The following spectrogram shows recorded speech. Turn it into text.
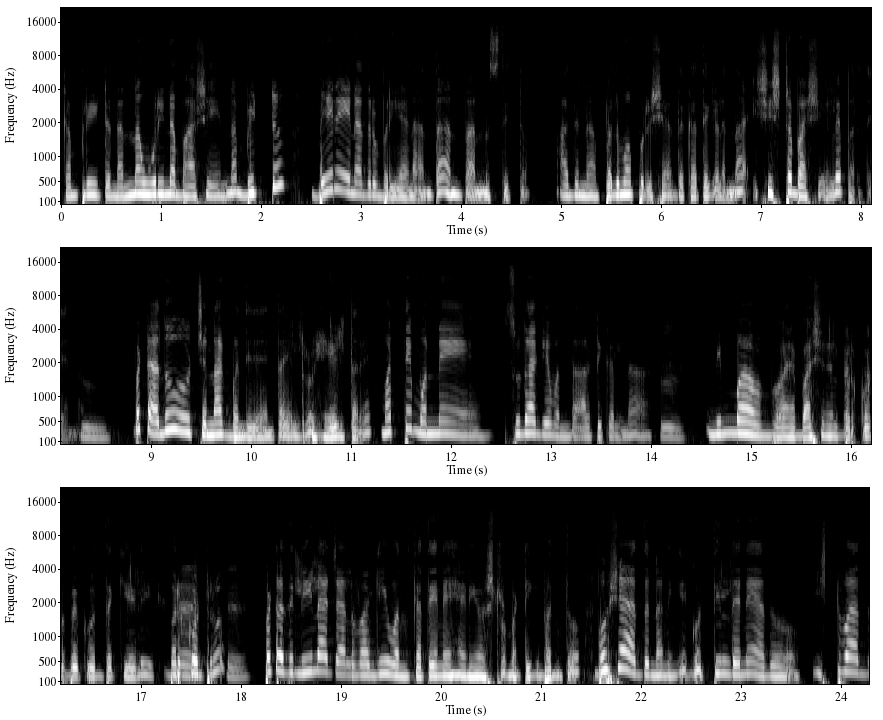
ಕಂಪ್ಲೀಟ್ ನನ್ನ ಊರಿನ ಭಾಷೆಯನ್ನ ಬಿಟ್ಟು ಬೇರೆ ಏನಾದರೂ ಬರೆಯೋಣ ಅಂತ ಅಂತ ಅನ್ನಿಸ್ತಿತ್ತು. ಅದನ್ನ ಪದ್ಮ ಅಂತ ಕಥೆಗಳನ್ನ ಶಿಷ್ಟ ಭಾಷೆಯಲ್ಲೇ ಬರೆದೆ ಬಟ್ ಅದು ಚೆನ್ನಾಗಿ ಬಂದಿದೆ ಅಂತ ಎಲ್ಲರೂ ಹೇಳ್ತಾರೆ. ಮತ್ತೆ ಮೊನ್ನೆ ಸುಧಾಗೆ ಒಂದು ಆರ್ಟಿಕಲ್ನ ನಿಮ್ಮ ಭಾಷೆನಲ್ಲಿ ಬರ್ಕೊಡ್ಬೇಕು ಅಂತ ಕೇಳಿ ಬರ್ಕೊಟ್ರು. ಬಟ್ ಅದು ಲೀಲಾಜಾಲವಾಗಿ ಒಂದು ಕಥೆನೇ ಹೆಣೆಯುವಷ್ಟ್ರ ಮಟ್ಟಿಗೆ ಬಂತು. ಬಹುಶಃ ಅದು ನನಗೆ ಗೊತ್ತಿಲ್ಲದೇನೆ ಅದು ಇಷ್ಟವಾದ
